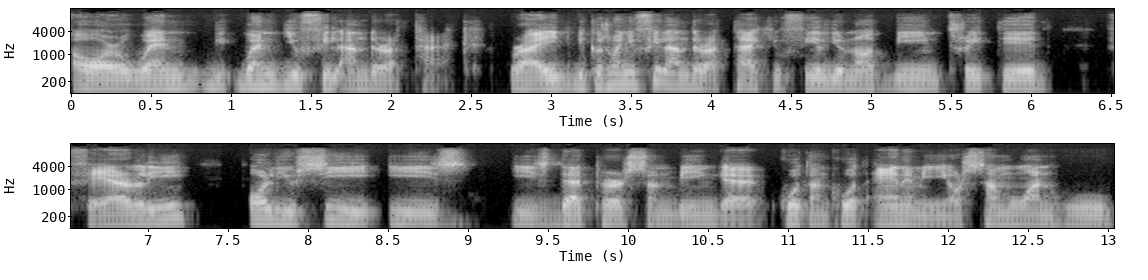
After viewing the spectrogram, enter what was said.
or when when you feel under attack, right? Because when you feel under attack, you feel you're not being treated fairly. All you see is is that person being a quote unquote enemy or someone who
